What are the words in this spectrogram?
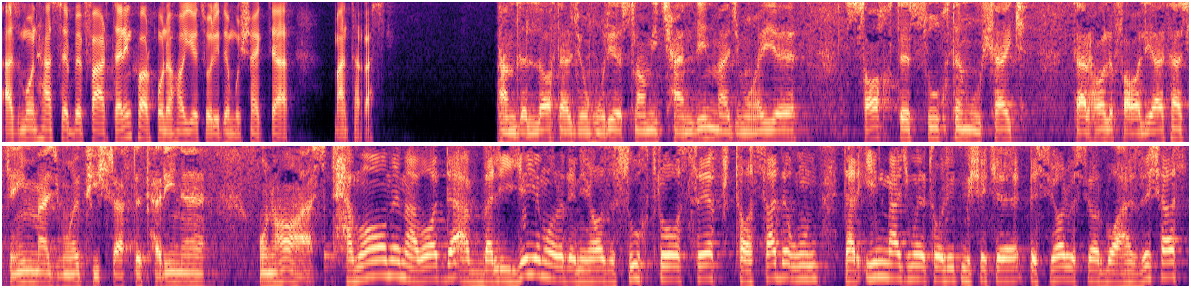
از منحصر به فردترین کارخونه های تولید موشک در منطقه است. الحمدلله در جمهوری اسلامی چندین مجموعه ساخت سوخت موشک در حال فعالیت هست که این مجموعه پیشرفته ترین اونها هست. تمام مواد اولیه مورد نیاز سوخت رو صفر تا صد اون در این مجموعه تولید میشه که بسیار بسیار با ارزش هست.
